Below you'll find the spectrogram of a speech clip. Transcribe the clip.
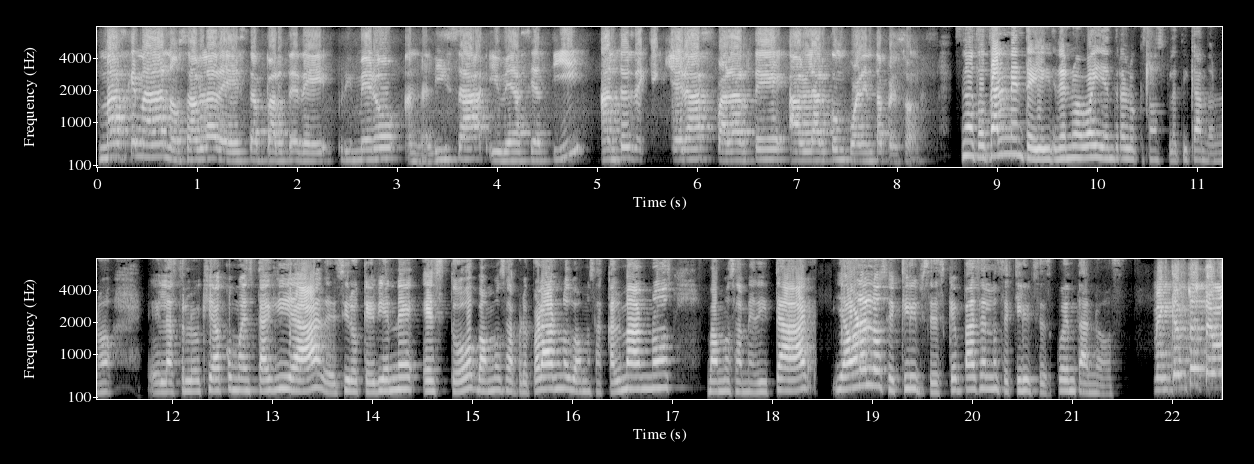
más que nada nos habla de esta parte de primero analiza y ve hacia ti antes de que quieras pararte a hablar con 40 personas. No, totalmente. Y de nuevo ahí entra lo que estamos platicando, ¿no? Eh, la astrología como esta guía de decir, ok, viene esto, vamos a prepararnos, vamos a calmarnos, vamos a meditar. Y ahora los eclipses, ¿qué pasa en los eclipses? Cuéntanos. Me encanta el tema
